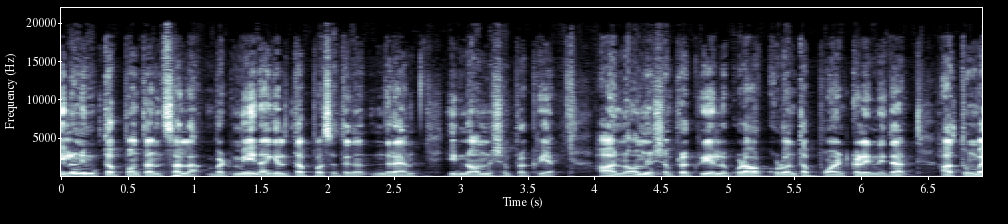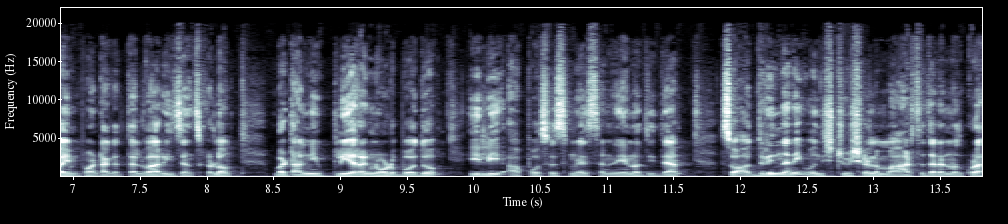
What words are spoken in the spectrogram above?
ಇಲ್ಲೂ ನಿಮ್ಗೆ ತಪ್ಪು ಅಂತ ಅನ್ಸಲ್ಲ. ಬಟ್ ಮೇಯ್ನಾಗಿ ಎಲ್ಲಿ ತಪ್ಪು ಅನ್ಸುತ್ತೆ ಅಂದರೆ ಈ ನಾಮಿನೇಷನ್ ಪ್ರಕ್ರಿಯೆ. ಆ ನಾಮಿನೇಷನ್ ಪ್ರಕ್ರಿಯೆಯಲ್ಲೂ ಕೂಡ ಅವ್ರು ಕೊಡುವಂಥ ಪಾಯಿಂಟ್ಗಳೇನಿದೆ ಅದು ತುಂಬ ಇಂಪಾರ್ಟೆಂಟ್ ಆಗುತ್ತಲ್ವಾ ರೀಸನ್ಸ್ಗಳು ಬಟ್ ಅಲ್ಲಿ ನೀವು ಕ್ಲಿಯರಾಗಿ ನೋಡ್ಬೋದು, ಇಲ್ಲಿ ಆ ಪೊಸೆಸಿವ್ನೆಸ್ ಏನೋದಿದೆ ಸೊ ಅದರಿಂದನೇ ಒಂದಿಷ್ಟು ವಿಷಯಗಳು ಮಾಡ್ತಿದ್ದಾರೆ ಅನ್ನೋದು ಕೂಡ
